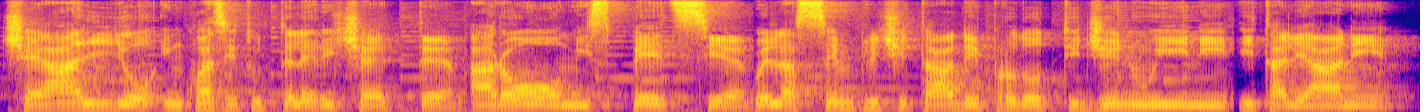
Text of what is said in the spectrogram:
c'è aglio in quasi tutte le ricette, aromi, spezie, quella semplicità dei prodotti genuini italiani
